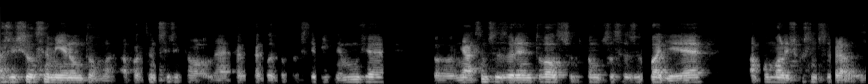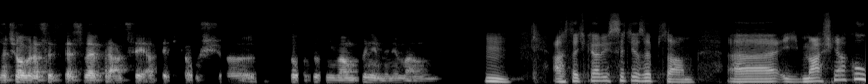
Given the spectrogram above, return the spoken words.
a řešil jsem jenom tohle. A pak jsem si říkal, ne, tak, takhle to prostě být nemůže. Nějak jsem se zorientoval v tom, co se zhruba děje a pomaličku jsem se začal vracet v té své práci a teďka už eh, to, to vnímám úplně minimálně. Hmm. A teďka, když se tě zeptám, uh, máš nějakou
